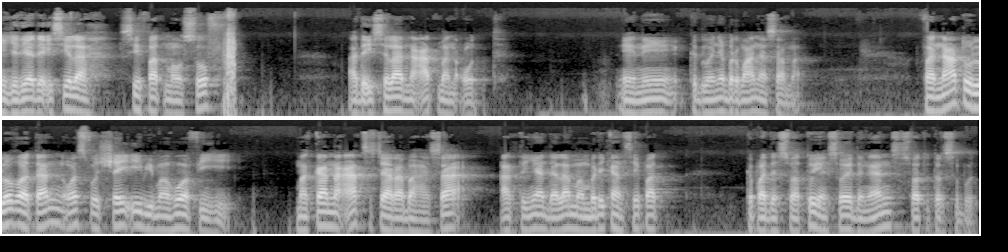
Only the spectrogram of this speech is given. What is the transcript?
Ya, jadi ada istilah sifat mausuf, ada istilah na'at man'ud. Ini keduanya bermakna sama. Fana'atu lughatan wasfu syai'i bima huwa fihi. Maka na'at secara bahasa artinya adalah memberikan sifat kepada sesuatu yang sesuai dengan sesuatu tersebut.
